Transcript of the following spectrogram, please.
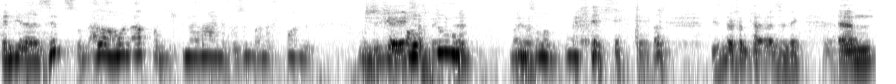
Wenn die da sitzt und alle hauen ab und ich bin alleine, wo sind meine Freunde? Und Die sind ja jetzt auch schon weg, du, ne? Mein Ja. Sohn. Was? Die sind doch schon teilweise weg. Ähm,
